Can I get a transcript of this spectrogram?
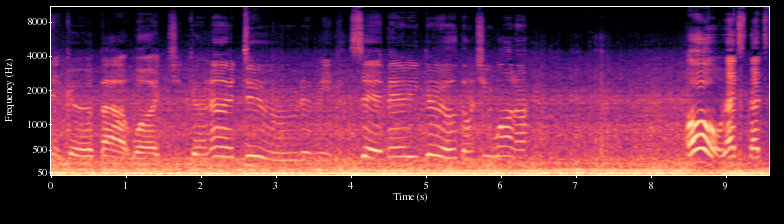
think about what you're gonna do to me. Say, Mary girl, don't you wanna? Oh, that's that's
